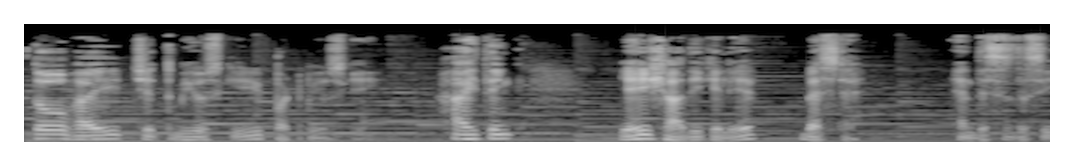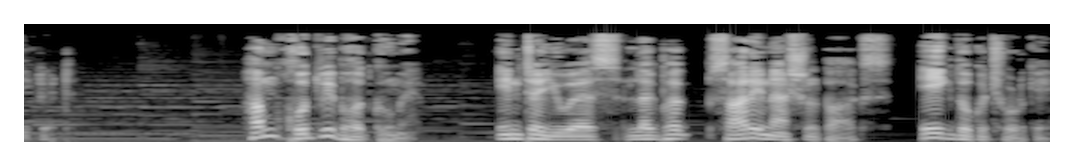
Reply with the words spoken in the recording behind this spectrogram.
तो भाई चित भी उसकी, पट भी उसकी। आई थिंक यही शादी के लिए बेस्ट है and this is the secret हम खुद भी बहुत घूमे इंटर यूएस लगभग सारे नेशनल पार्क्स एक दो को छोड़ के।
